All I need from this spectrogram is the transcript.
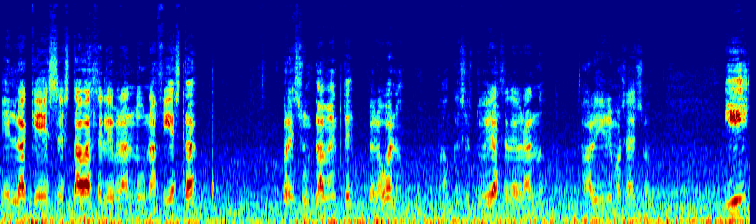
en la que se estaba celebrando una fiesta presuntamente, pero bueno, aunque se estuviera celebrando, ahora iremos a eso. Y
